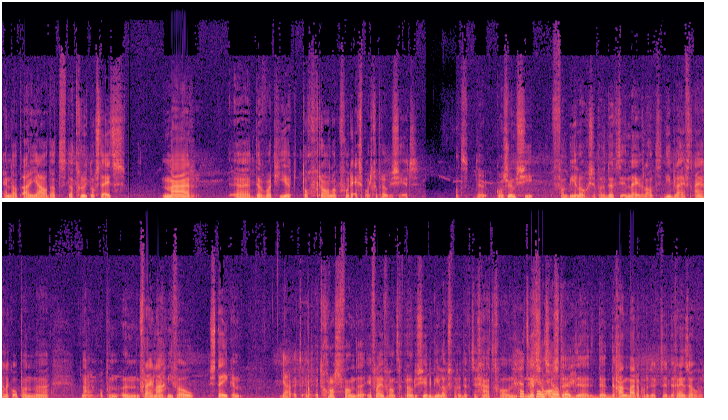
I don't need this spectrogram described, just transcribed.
en dat areaal dat, dat groeit nog steeds. Maar uh, er wordt hier toch vooral ook voor de export geproduceerd. Want de consumptie van biologische producten in Nederland die blijft eigenlijk op een, uh, nou, op een, een vrij laag niveau steken. Ja, het, het, het, gros van de in Flevoland geproduceerde biologische producten gaat gewoon gaat net zoals de, de, de, de, gangbare producten de grens over.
